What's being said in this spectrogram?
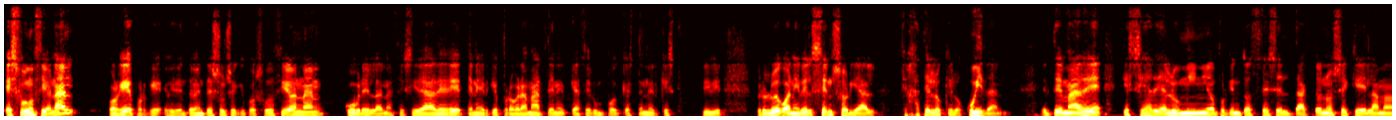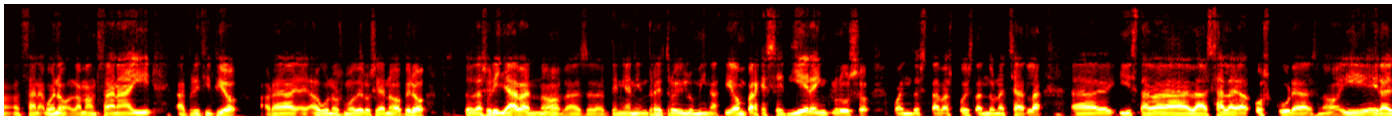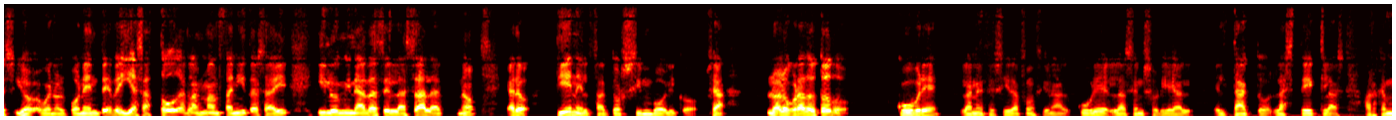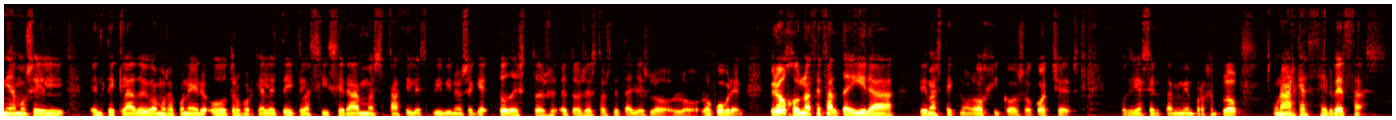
Es funcional. ¿Por qué? Porque evidentemente sus equipos funcionan, cubren la necesidad de tener que programar, tener que hacer un podcast, tener que escribir, pero luego a nivel sensorial, fíjate lo que lo cuidan. El tema de que sea de aluminio, porque entonces el tacto no sé qué, la manzana, bueno, la manzana ahí al principio Ahora algunos modelos ya no, pero todas brillaban, ¿no? Las, uh, tenían retroiluminación para que se viera incluso cuando estabas pues dando una charla uh, y estaba la sala oscuras, ¿no? Y eras yo, bueno, el ponente, veías a todas las manzanitas ahí iluminadas en la sala, ¿no? Claro, tiene el factor simbólico. O sea, lo ha logrado todo. Cubre la necesidad funcional, cubre la sensorial, el tacto, las teclas. Ahora cambiamos el, el, teclado y vamos a poner otro porque la tecla sí será más fácil escribir, no sé qué. Todo estos, todos estos detalles lo, lo, lo, cubren. Pero ojo, no hace falta ir a temas tecnológicos o coches. Podría ser también, por ejemplo, una marca de cervezas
